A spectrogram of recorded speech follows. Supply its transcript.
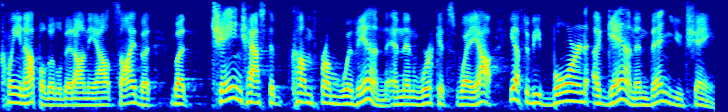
clean up a little bit on the outside, but but change has to come from within and then work its way out. You have to be born again and then you change.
